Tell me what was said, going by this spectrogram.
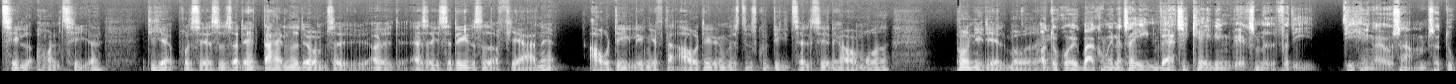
til at håndtere de her processer. Så det, der handlede det om så, øh, altså i særdeleshed at fjerne afdeling efter afdeling, hvis du skulle digitalisere det her område på en ideel måde. Og du kunne ikke bare komme ind og tage en vertikal i en virksomhed, fordi de hænger jo sammen, så du,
